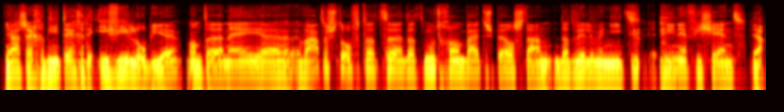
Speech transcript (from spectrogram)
Ja, zeg het niet tegen de EV-lobby, hè? Want nee, waterstof, dat, dat moet gewoon buitenspel staan. Dat willen we niet. Inefficiënt. Ja.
